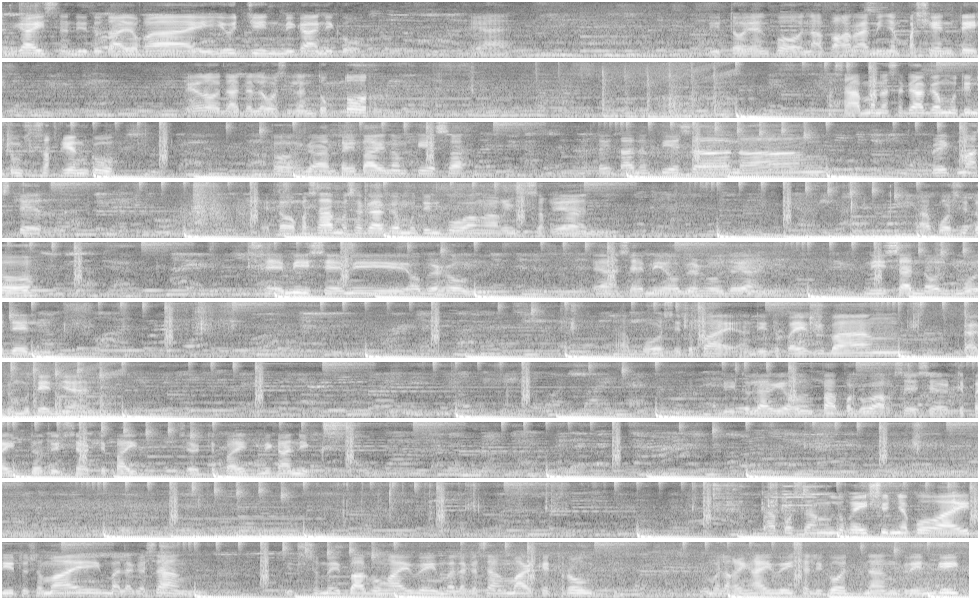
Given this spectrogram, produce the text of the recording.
guys, nandito tayo kay Eugene Mekaniko. Ayan. Dito, ayan po, napakarami niyang pasyente. Pero dadalawa silang doktor. Kasama na sa gagamutin tong sasakyan ko. Ito, nag-aantay tayo ng pyesa. Antay tayo ng pyesa ng brake master. Ito, kasama sa gagamutin po ang aking sasakyan. Tapos ito, semi, semi overhaul. Ayan, semi overhaul na yan. Nissan old model. Tapos ito pa, eh, andito pa yung ibang gagamutin yan. Dito lagi ako nagpapagawa kasi certified daw to, certified, certified mechanics. Tapos ang location niya po ay dito sa may Malagasang. Dito sa may bagong highway, Malagasang Market Road. Yung malaking highway sa likod ng Green Gate.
